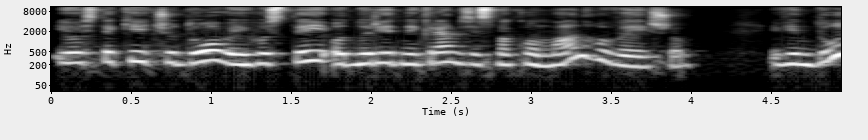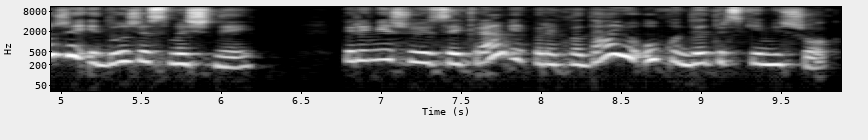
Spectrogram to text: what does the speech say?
І ось такий чудовий, густий однорідний крем зі смаком манго вийшов. Він дуже і дуже смачний. Перемішую цей крем і перекладаю у кондитерський мішок.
